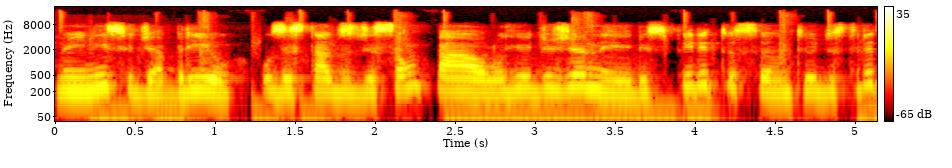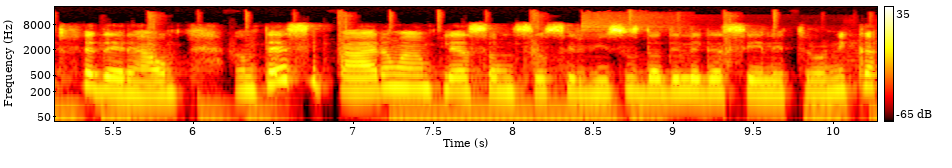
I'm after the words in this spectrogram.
No início de abril, os estados de São Paulo, Rio de Janeiro, Espírito Santo e o Distrito Federal anteciparam a ampliação de seus serviços da delegacia eletrônica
